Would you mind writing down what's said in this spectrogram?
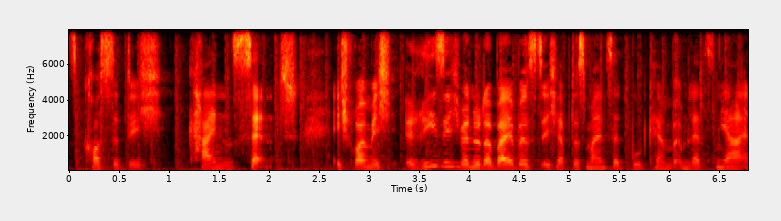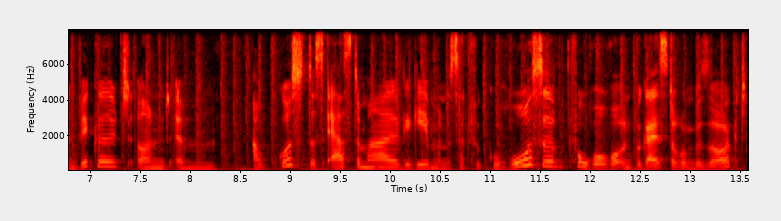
Es kostet dich keinen Cent. Ich freue mich riesig, wenn du dabei bist. Ich habe das Mindset Bootcamp im letzten Jahr entwickelt und im August das erste Mal gegeben und es hat für große Furore und Begeisterung gesorgt.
